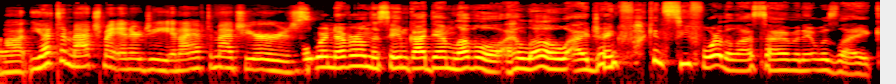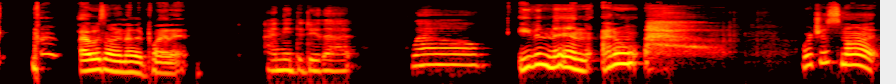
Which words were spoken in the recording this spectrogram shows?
Not. You have to match my energy, and I have to match yours. Well, we're never on the same goddamn level. Hello, I drank fucking C4 the last time, and it was like I was on another planet. I need to do that. Well, Even then, I don't. We're just not.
